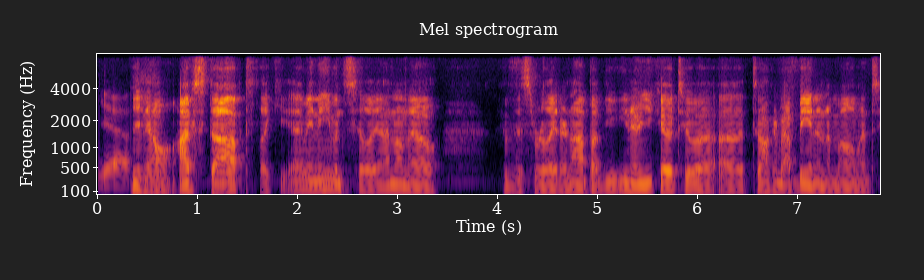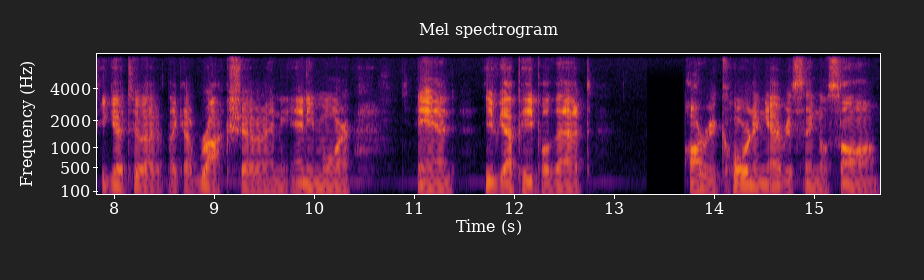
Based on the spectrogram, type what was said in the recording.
Yeah. You know, I've stopped. Like, I mean, even silly. I don't know if this is related or not, but you, you know, you go to a, a talking about being in a moment. You go to a like a rock show any anymore, and you've got people that are recording every single song,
